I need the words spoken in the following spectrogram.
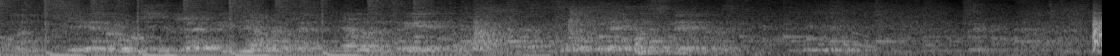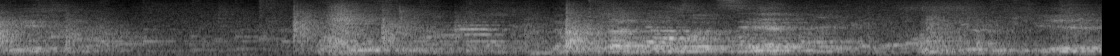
Молодці, ручки вже підняли, вже підняли. Три. І молодці. Молодці. І... і-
